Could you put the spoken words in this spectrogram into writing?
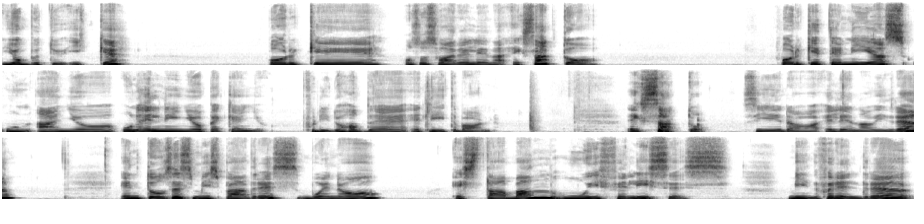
jobbet du ikke. Porque Og så svarer Elena exacto. Porque tenías un año, un el niño pequeño. Fordi du hadde et barn. Exacto, sier da Elena videre. Entonces mis padres, bueno, estaban muy felices. Mine foreldre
